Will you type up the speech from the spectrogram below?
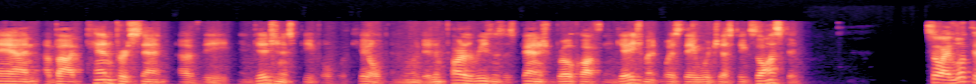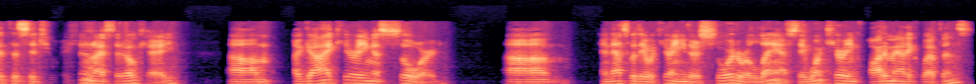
and about 10% of the indigenous people were killed and wounded. And part of the reasons the Spanish broke off the engagement was they were just exhausted. So I looked at the situation and I said, okay, um, a guy carrying a sword um, and that's what they were carrying either a sword or a lance. They weren't carrying automatic weapons.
